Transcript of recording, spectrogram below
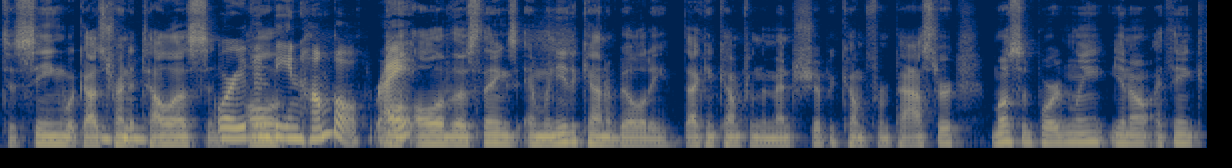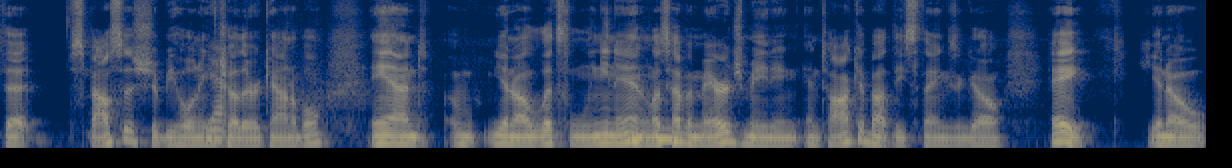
to seeing what God's mm-hmm. trying to mm-hmm. tell us, or even all, being humble, right? All, all, of those things, and we need accountability. That can come from the mentorship, it come from pastor. Most importantly, you know, I think that spouses should be holding yep. each other accountable, and um, you know, let's lean in. Mm-hmm. Let's have a marriage meeting and talk about these things and go, hey, you know,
